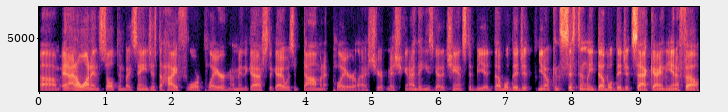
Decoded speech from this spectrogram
Um, and I don't want to insult him by saying he's just a high floor player. I mean, the gosh, the guy was a dominant player last year at Michigan. I think he's got a chance to be a double digit, you know, consistently double digit sack guy in the NFL.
